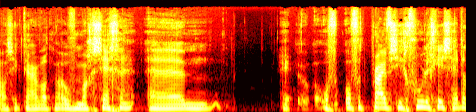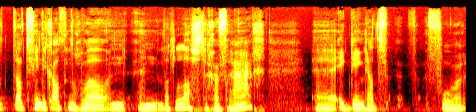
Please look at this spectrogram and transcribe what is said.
als ik daar wat over mag zeggen. Um, of, of het privacygevoelig is, dat, dat vind ik altijd nog wel een, een wat lastige vraag. ik denk dat voor,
